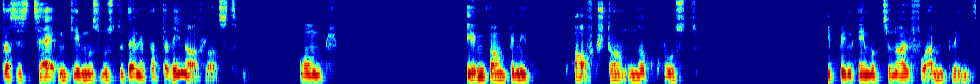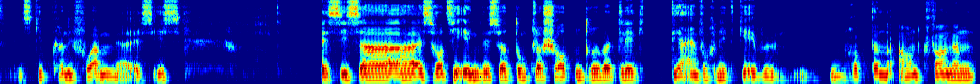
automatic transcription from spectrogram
dass es Zeiten geben muss, wo du deine Batterien aufladst. Und irgendwann bin ich aufgestanden und habe gewusst, ich bin emotional formblind. Es gibt keine Form mehr. Es ist, es, ist, äh, es hat sich irgendwie so ein dunkler Schatten drüber gelegt, der einfach nicht gehen will. Ich habe dann angefangen,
